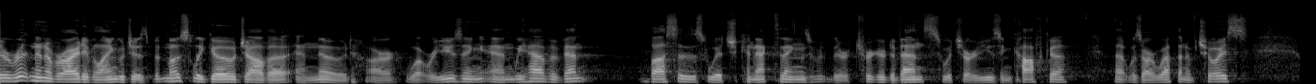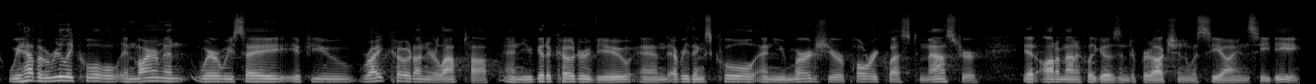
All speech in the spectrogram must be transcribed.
They're written in a variety of languages, but mostly Go, Java, and Node are what we're using. And we have event buses which connect things. There are triggered events which are using Kafka. That was our weapon of choice. We have a really cool environment where we say if you write code on your laptop and you get a code review and everything's cool and you merge your pull request to master, it automatically goes into production with CI and CD.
